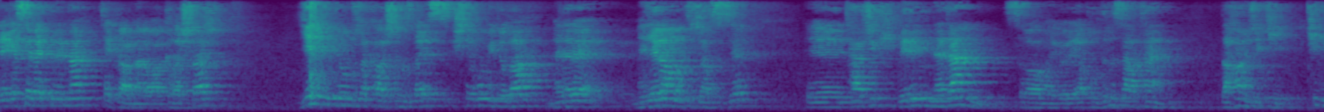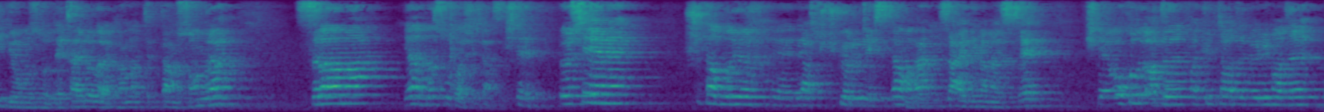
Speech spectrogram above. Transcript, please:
LGS rehberinden tekrar merhaba arkadaşlar. Yeni videomuzda karşınızdayız. İşte bu videoda nelere neleri anlatacağız size. Ee, tercihlerin neden sıralamaya göre yapıldığını zaten daha önceki iki videomuzda detaylı olarak anlattıktan sonra sıralama ya nasıl ulaşacağız? İşte ÖSYM şu tabloyu e, biraz küçük görünecek ama ben izah edeyim hemen size. İşte okul adı, fakülte adı, bölüm adı,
